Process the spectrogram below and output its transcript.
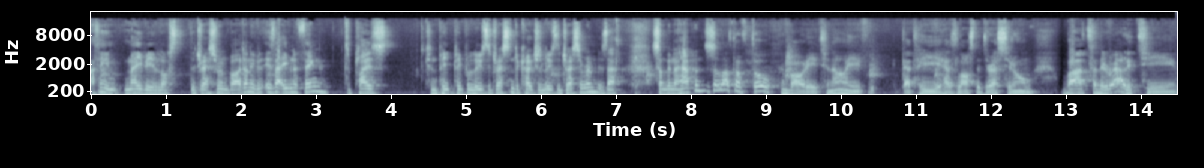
I think maybe he lost the dressing room, but I don't even. Is that even a thing? Do players? Can pe- people lose the dressing? Room? Do coaches lose the dressing room? Is that something that happens? There's a lot of talk about it, you know, if, that he has lost the dressing room. But the reality,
